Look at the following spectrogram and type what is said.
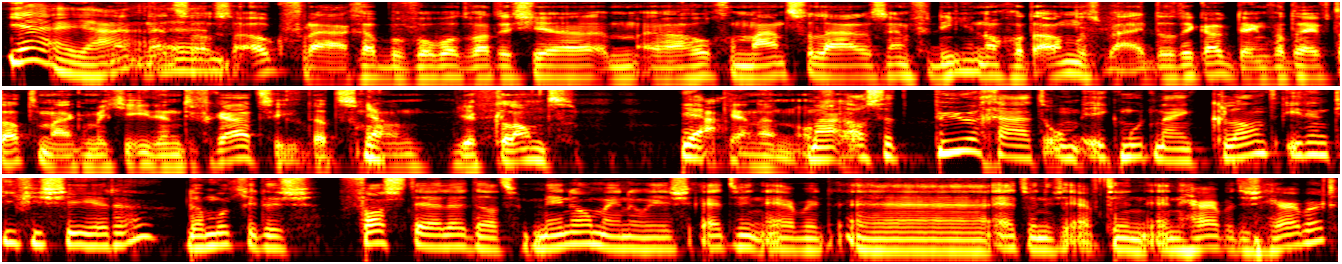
ja, ja. Net, net zoals ze ook vragen, bijvoorbeeld, wat is je uh, hoge maandsalaris en verdien je nog wat anders bij? Dat ik ook denk, wat heeft dat te maken met je identificatie? Dat is gewoon ja. je klant. Ja, kennen maar zo. als het puur gaat om ik moet mijn klant identificeren, dan moet je dus vaststellen dat Menno Menno is, Edwin, Herbert, uh, Edwin is Edwin en Herbert is Herbert.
